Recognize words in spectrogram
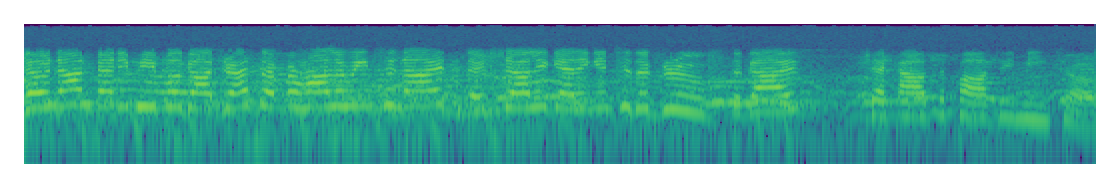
Though not many people got dressed up for Halloween tonight, they're surely getting into the groove. So guys, check out the party meter.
